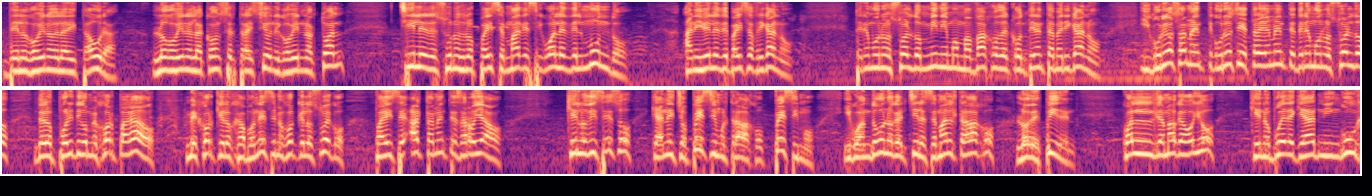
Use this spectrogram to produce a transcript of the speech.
del gobierno de la dictadura, luego viene la concentración y gobierno actual. Chile es uno de los países más desiguales del mundo a niveles de país africano. Tenemos unos sueldos mínimos más bajos del continente americano. Y curiosamente, curioso y extrañamente, tenemos unos sueldos de los políticos mejor pagados, mejor que los japoneses, mejor que los suecos, países altamente desarrollados. ¿Quién nos dice eso? Que han hecho pésimo el trabajo, pésimo. Y cuando uno que en Chile hace mal el trabajo, lo despiden. ¿Cuál es el llamado que hago yo? Que no puede quedar ningún,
